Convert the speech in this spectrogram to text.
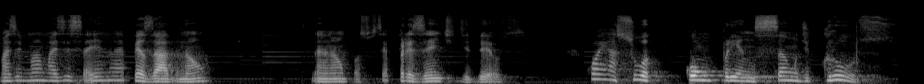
mas irmã, mas isso aí não é pesado não. Não, não, pastor, você é presente de Deus. Qual é a sua compreensão de cruz?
